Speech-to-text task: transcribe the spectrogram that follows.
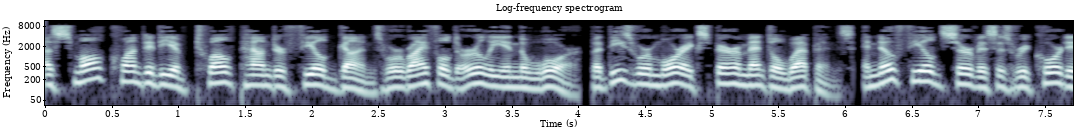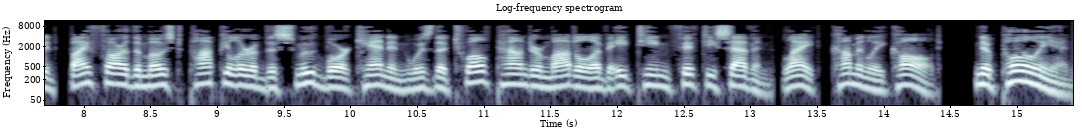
A small quantity of 12-pounder field guns were rifled early in the war, but these were more experimental weapons, and no field service is recorded. By far the most popular of the smoothbore cannon was the 12-pounder model of 1857, light, commonly called Napoleon.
